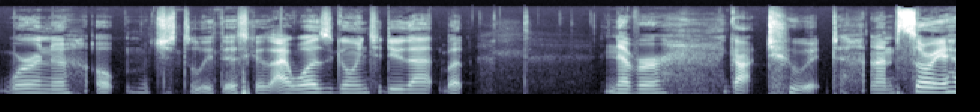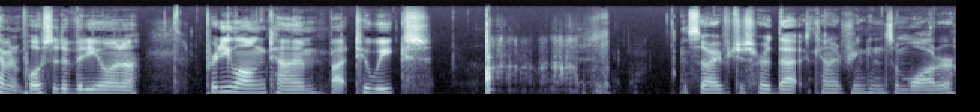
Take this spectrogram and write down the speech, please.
we're gonna oh let's just delete this because I was going to do that but never got to it. And I'm sorry I haven't posted a video in a pretty long time about two weeks. Sorry if you just heard that kind of drinking some water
